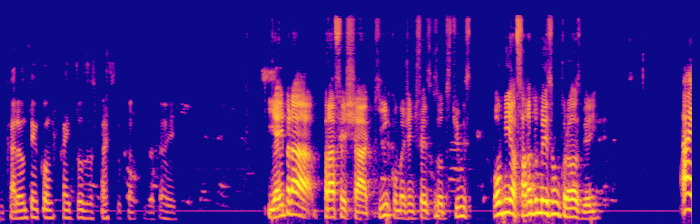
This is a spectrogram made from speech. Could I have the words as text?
O cara não tem como ficar em todas as partes do campo, exatamente. E aí, para fechar aqui, como a gente fez com os outros times, ô Mia, fala do Mason Crosby aí. Ai.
